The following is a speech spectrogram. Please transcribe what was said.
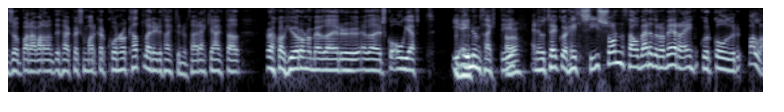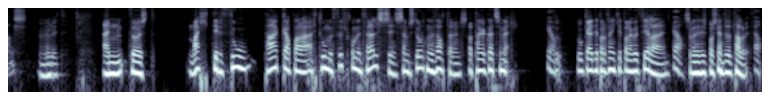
Eins og bara varðandi það hversu margar konur og kallar eru í þættinum. Það er ekki hægt að rökka á hjörunum ef það eru ef það er sko ójæft í einum þætti. Mhm. Já, já. en ef þú tekur heilt sísón þá verður að vera einhver góður balans einmitt En þú veist, mættir þú taka bara, ert þú með fullkomið frelsi sem stjórnum þáttarins að taka hvað sem er? Já. Þú, þú gæti bara fengið bara eitthvað félagin Já. sem þið finnst bara skemmtilegt að tala við. Já.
